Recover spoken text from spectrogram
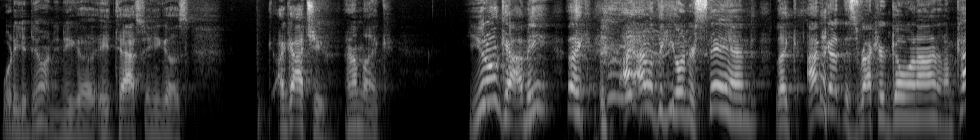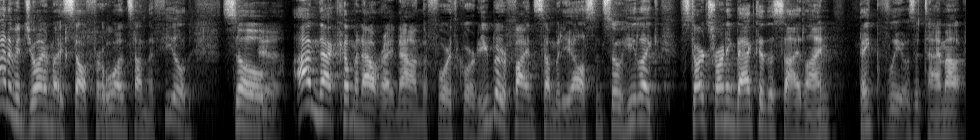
what are you doing? And he goes, he taps me, he goes, I got you. And I'm like, you don't got me. Like, I, I, don't think you understand. Like, I've got this record going on and I'm kind of enjoying myself for once on the field. So yeah. I'm not coming out right now in the fourth quarter. You better find somebody else. And so he like starts running back to the sideline. Thankfully, it was a timeout.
